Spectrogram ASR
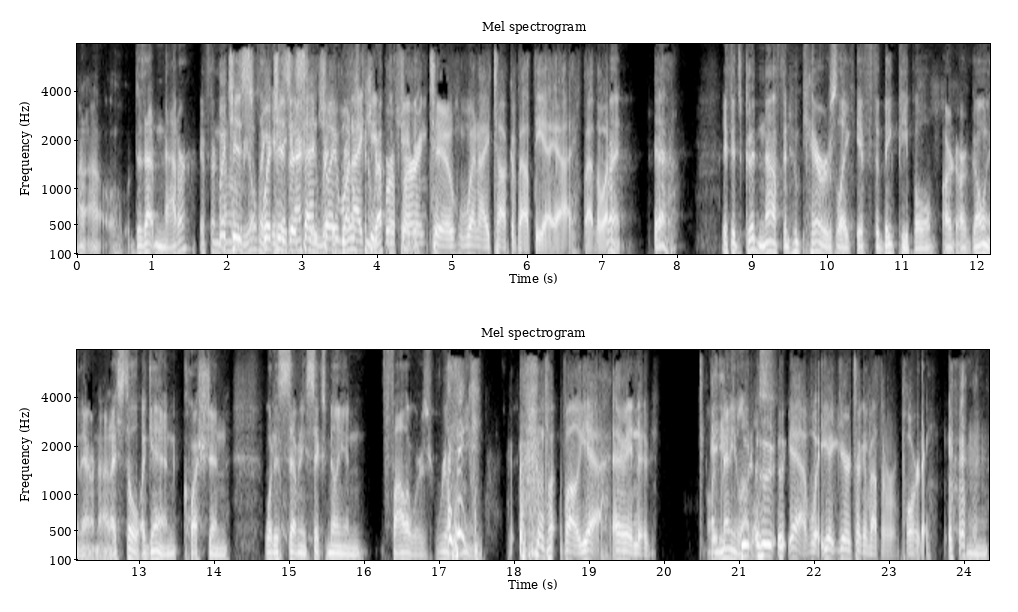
I, I, does that matter if they're not Which is? Like, which is actually re- essentially what I keep replicate it- referring to when I talk about the AI. By the way, Right. Yeah. If it's good enough, then who cares? Like if the big people are, are going there or not. I still, again, question what is seventy six million followers really I think- mean well, yeah. I mean, on many who- levels. who- yeah, you're you're talking about the reporting. Mm.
